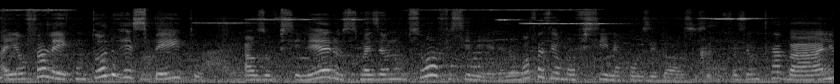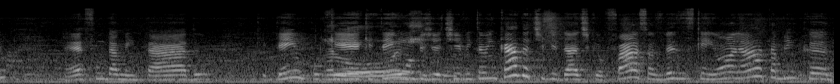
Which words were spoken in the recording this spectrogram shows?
Aí eu falei, com todo respeito aos oficineiros, mas eu não sou oficineira, não vou fazer uma oficina com os idosos, eu vou fazer um trabalho né, fundamentado, que tem um porquê, É que tem um objetivo. Então, em cada atividade que eu faço, às vezes quem olha, ah, tá brincando,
